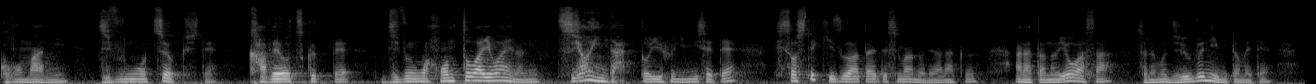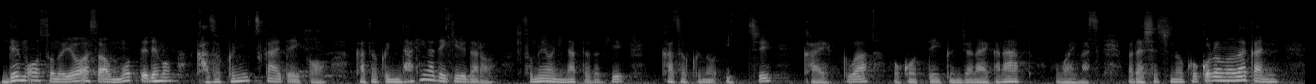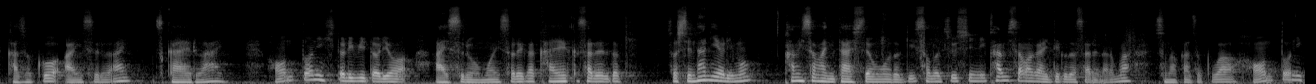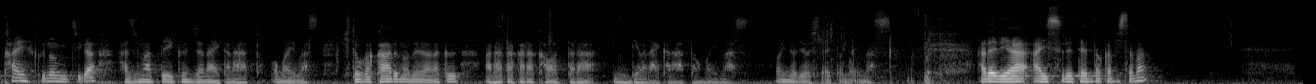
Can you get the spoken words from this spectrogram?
傲慢に自分を強くして壁を作って自分は本当は弱いのに強いんだというふうに見せてそして傷を与えてしまうのではなくあなたの弱さそれも十分に認めてでもその弱さを持ってでも家族に仕えていこう。家族に何ができるだろう。そのようになった時家族の一致回復は起こっていくんじゃないかなと思います。私たちの心の中に家族を愛する愛使える愛本当に一人一人を愛する思いそれが回復される時そして何よりも神様に対して思う時その中心に神様がいてくださるならばその家族は本当に回復の道が始まっていくんじゃないかなと思います。人が変わるのではなくあなたから変わったらいいんではないかなと思います。お祈りをしたいと思います。ハレルヤ愛する天の神様。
